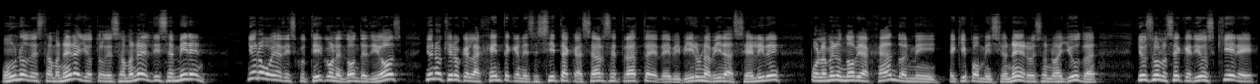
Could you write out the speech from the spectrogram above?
Uno de esta manera y otro de esa manera. Él dice, miren, yo no voy a discutir con el don de Dios. Yo no quiero que la gente que necesita casarse trate de vivir una vida célibe, por lo menos no viajando en mi equipo misionero, eso no ayuda. Yo solo sé que Dios quiere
